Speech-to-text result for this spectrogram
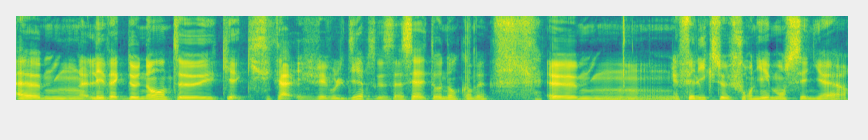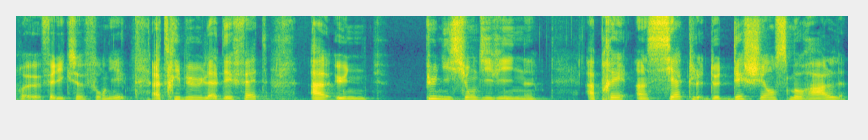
Euh, l'évêque de Nantes, euh, je vais vous le dire parce que c'est assez étonnant quand même. Euh, Félix Fournier, monseigneur Félix Fournier, attribue la défaite à une punition divine après un siècle de déchéance morale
